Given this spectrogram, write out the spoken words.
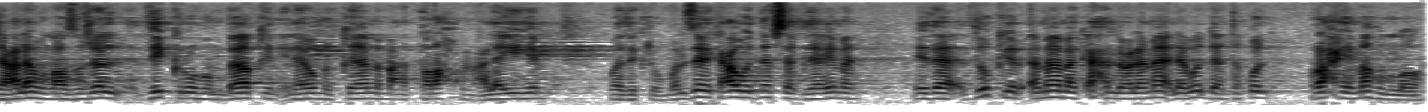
جعلهم الله عز وجل ذكرهم باق إلى يوم القيامة مع الترحم عليهم وذكرهم. ولذلك عود نفسك دائما إذا ذكر أمامك أحد العلماء لابد أن تقول رحمه الله.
